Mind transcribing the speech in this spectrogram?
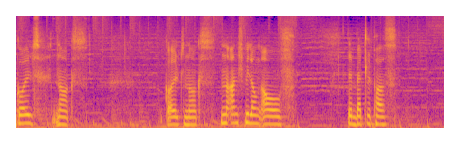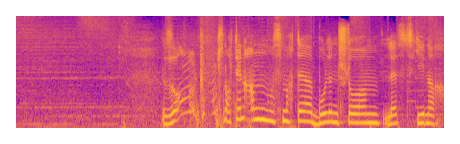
Gold Nox. Gold Nox. Eine Anspielung auf den Battle Pass. So, uns noch den an. Was macht der Bullensturm? Lässt je nach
